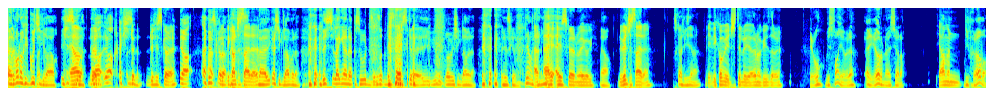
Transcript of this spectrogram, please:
ja, det var noen Gucci-greier. Ikke si Ja, det. Ja, ja, ikke si Du, det. du husker det? Ja, jeg husker vi, det. vi kan ikke si det. Nei, vi kan ikke glemme det. Det er ikke så lenge igjen i episoden, så det er sånn at vi skal huske det. Vi må prøve ikke glemme det. Jeg husker det. Det var Jeg, genialt. jeg, jeg husker det nå, jeg òg. Ja. Du vil ikke si det? Skal ikke vi si det? Vi, vi kommer jo ikke til å gjøre noe ut av det. Jo, hvis faen gjør vi det. Jeg gjør det når jeg sier det. Ja, men Vi prøver.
